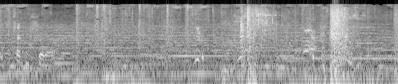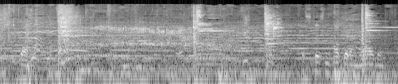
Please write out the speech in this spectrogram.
Let's check the shit out. This doesn't help that I'm lagging.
